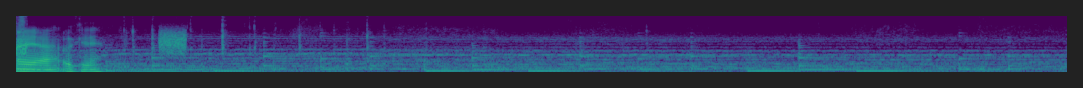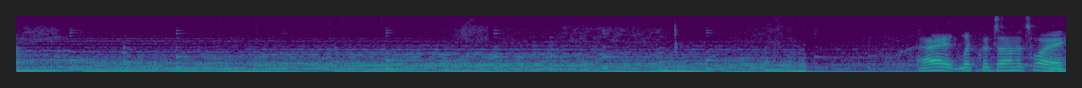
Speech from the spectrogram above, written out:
Oh yeah, okay. All right, liquid's on its way.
